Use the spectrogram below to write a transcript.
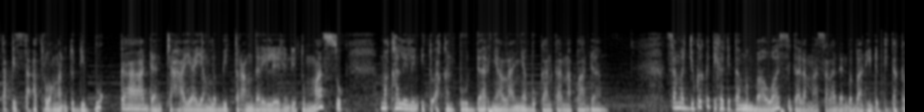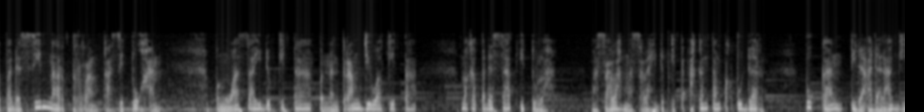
Tapi saat ruangan itu dibuka dan cahaya yang lebih terang dari lilin itu masuk, maka lilin itu akan pudar nyalanya bukan karena padam. Sama juga ketika kita membawa segala masalah dan beban hidup kita kepada sinar terang kasih Tuhan, penguasa hidup kita, penentram jiwa kita, maka pada saat itulah masalah-masalah hidup kita akan tampak pudar, bukan tidak ada lagi.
